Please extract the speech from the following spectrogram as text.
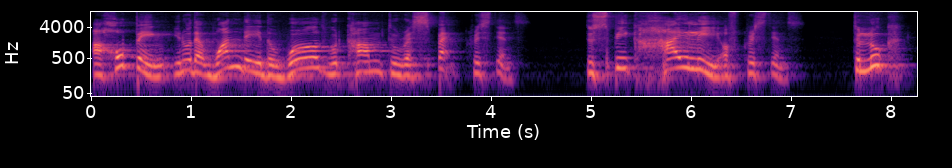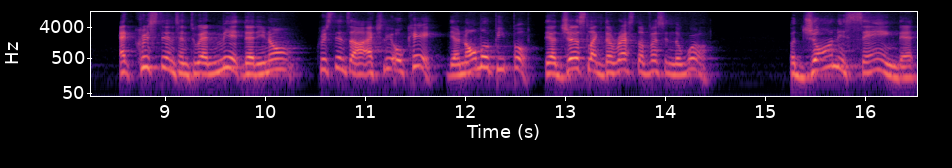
are hoping, you know, that one day the world would come to respect Christians, to speak highly of Christians, to look at Christians and to admit that, you know, Christians are actually okay. They're normal people. They're just like the rest of us in the world. But John is saying that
